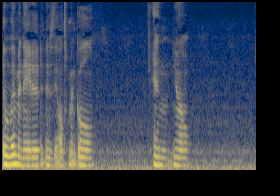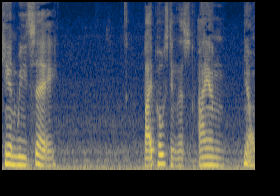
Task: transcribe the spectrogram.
eliminated, is the ultimate goal. And, you know, can we say, by posting this, I am, you know,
